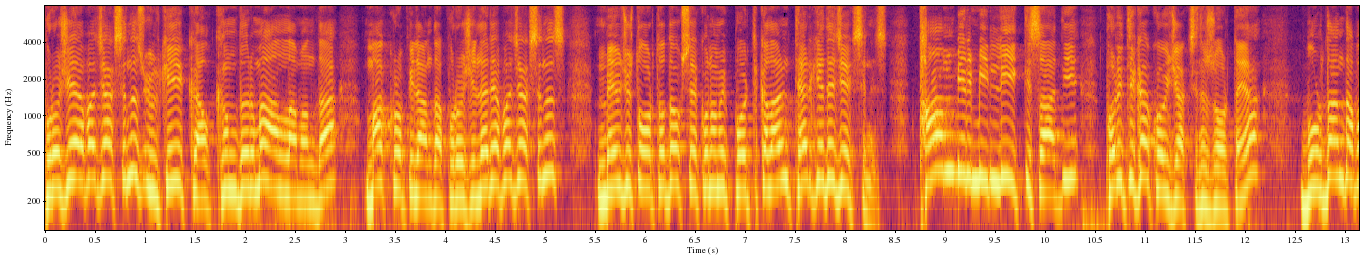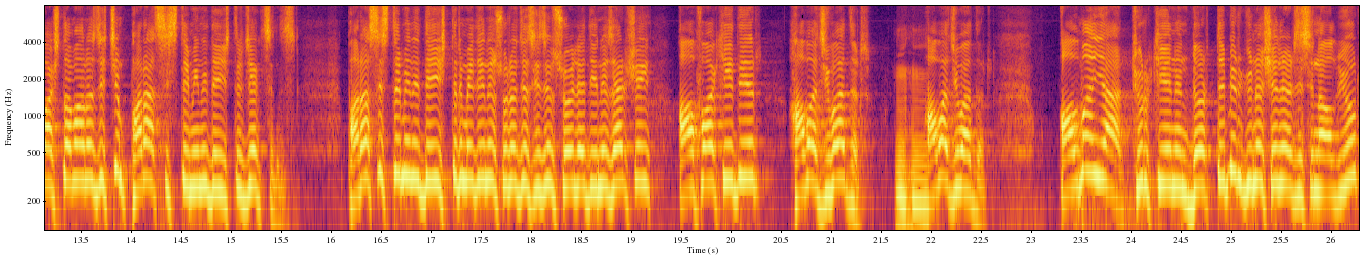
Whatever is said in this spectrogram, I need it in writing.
Proje yapacaksınız. Ülkeyi kalkındırma anlamında makro planda projeler yapacaksınız. Mevcut ortodoks ekonomik politikalarını terk edeceksiniz. Tam bir milli iktisadi politika koyacaksınız ortaya. Buradan da başlamanız için para sistemini değiştireceksiniz. Para sistemini değiştirmediğiniz sürece sizin söylediğiniz her şey afakidir, hava civadır. Hava civadır. Almanya Türkiye'nin dörtte bir güneş enerjisini alıyor.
